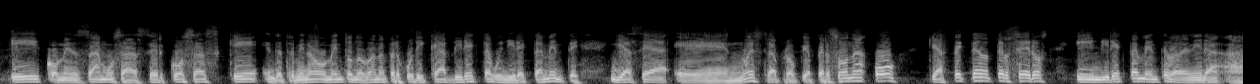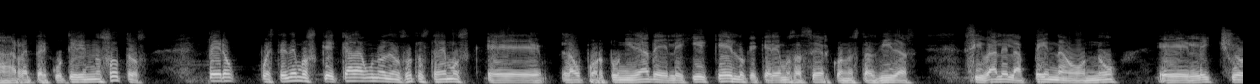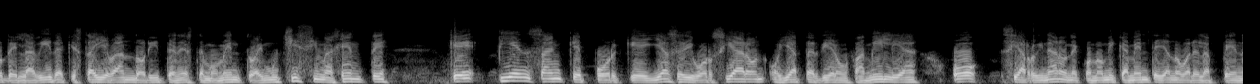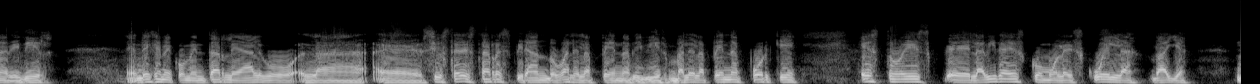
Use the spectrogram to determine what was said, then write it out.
y comenzamos a hacer cosas que en determinado momento nos van a perjudicar directa o indirectamente, ya sea en nuestra propia persona o que afecten a terceros e indirectamente va a venir a, repercutir en nosotros. Pero pues tenemos que, cada uno de nosotros tenemos eh, la oportunidad de elegir qué es lo que queremos hacer con nuestras vidas, si vale la pena o no el hecho de la vida que está llevando ahorita en este momento. Hay muchísima gente que piensan que porque ya se divorciaron o ya perdieron familia o se arruinaron económicamente ya no vale la pena vivir. Eh, déjeme comentarle algo, la, eh, si usted está respirando, vale la pena vivir, vale la pena porque esto es, eh, la vida es como la escuela, vaya,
